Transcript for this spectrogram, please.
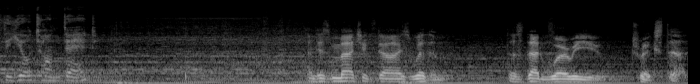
the Jotun dead? And his magic dies with him. Does that worry you, trickster?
